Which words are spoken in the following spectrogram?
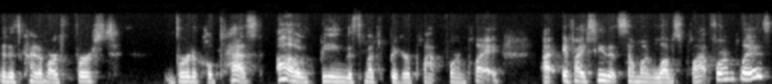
that is kind of our first vertical test of being this much bigger platform play uh, if i see that someone loves platform plays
